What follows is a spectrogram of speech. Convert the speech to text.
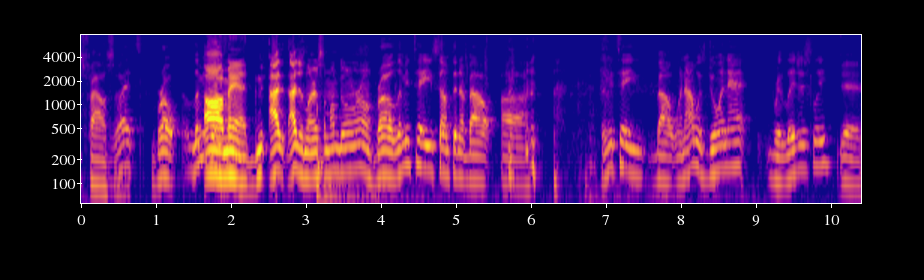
file size. what, bro? Let me. tell Oh you something. man, I, I just learned something I'm doing wrong. bro. Let me tell you something about. uh Let me tell you about when I was doing that religiously. Yeah.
